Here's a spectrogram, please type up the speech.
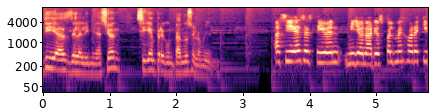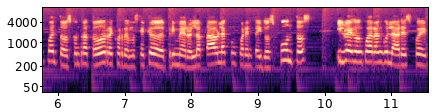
días de la eliminación, siguen preguntándose lo mismo. Así es, Steven. Millonarios fue el mejor equipo del todos contra todos. Recordemos que quedó de primero en la tabla con 42 puntos y luego en cuadrangulares fue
